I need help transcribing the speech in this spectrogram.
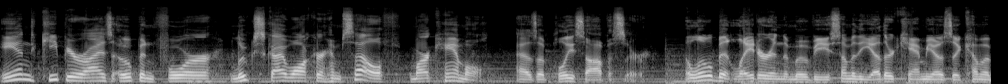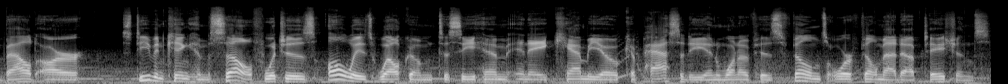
and keep your eyes open for Luke Skywalker himself, Mark Hamill, as a police officer. A little bit later in the movie, some of the other cameos that come about are Stephen King himself, which is always welcome to see him in a cameo capacity in one of his films or film adaptations.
